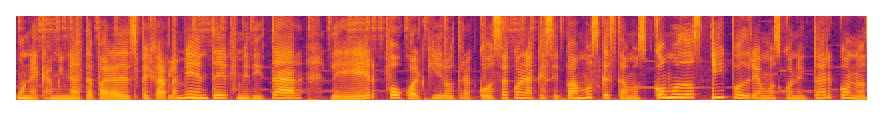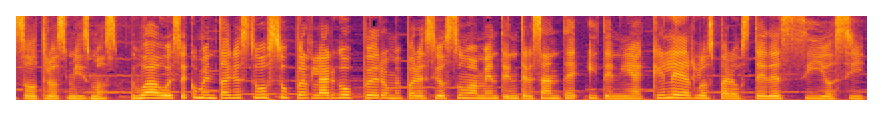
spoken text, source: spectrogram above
Una caminata para despejar la mente, meditar, leer o cualquier otra cosa con la que sepamos que estamos cómodos y podremos conectar con nosotros mismos. Wow, ese comentario estuvo súper largo pero me pareció sumamente interesante y tenía que leerlos para ustedes sí o sí.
